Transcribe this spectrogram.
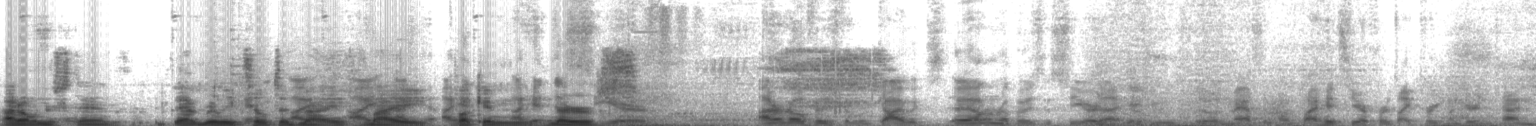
I don't understand. That really tilted my I- my I- I I fucking hit nerves. I don't know if it was the guy with. I don't know if it was the seer that hit you with those massive ones, but I hit seer for like 310.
